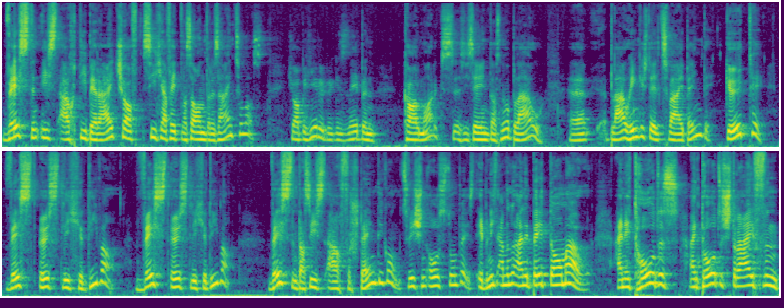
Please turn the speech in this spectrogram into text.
Westen ist auch die Bereitschaft, sich auf etwas anderes einzulassen. Ich habe hier übrigens neben Karl Marx, Sie sehen das nur blau, äh, blau hingestellt, zwei Bände. Goethe, westöstlicher Divan. Westöstlicher Divan. Westen, das ist auch Verständigung zwischen Ost und West. Eben nicht einfach nur eine Betonmauer, eine Todes, ein Todesstreifen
